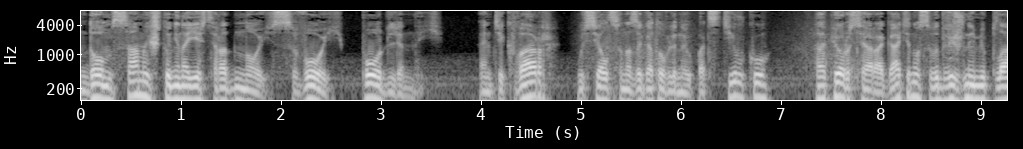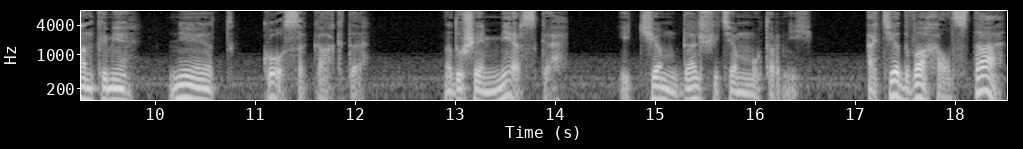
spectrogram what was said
Дом самый, что ни на есть родной, свой, подлинный. Антиквар уселся на заготовленную подстилку, оперся о рогатину с выдвижными планками. Нет, косо как-то. На душе мерзко и чем дальше, тем муторней. А те два холста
